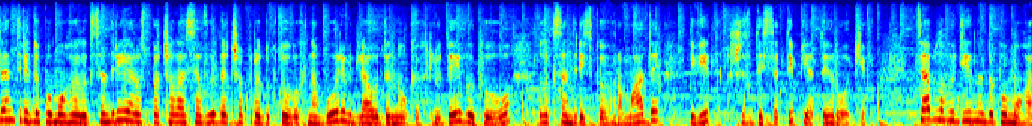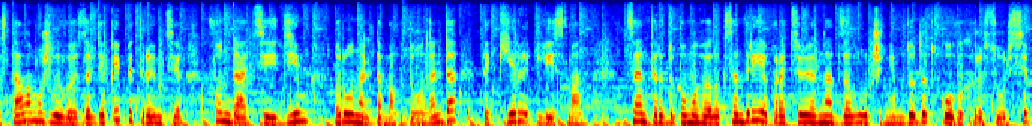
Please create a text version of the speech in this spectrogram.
Центрі допомоги Олександрія розпочалася видача продуктових наборів для одиноких людей ВПО Олександрійської громади від 65 років. Ця благодійна допомога стала можливою завдяки підтримці фундації Дім Рональда Макдональда та Кіри Лісман. Центр допомоги Олександрія працює над залученням додаткових ресурсів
